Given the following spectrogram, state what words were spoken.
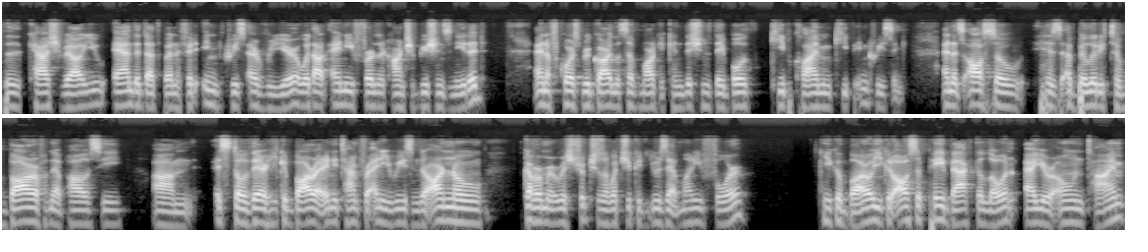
the cash value and the death benefit increase every year without any further contributions needed. And of course, regardless of market conditions, they both keep climbing, keep increasing. And it's also his ability to borrow from that policy um, is still there. He could borrow at any time for any reason. There are no government restrictions on what you could use that money for. You could borrow. You could also pay back the loan at your own time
